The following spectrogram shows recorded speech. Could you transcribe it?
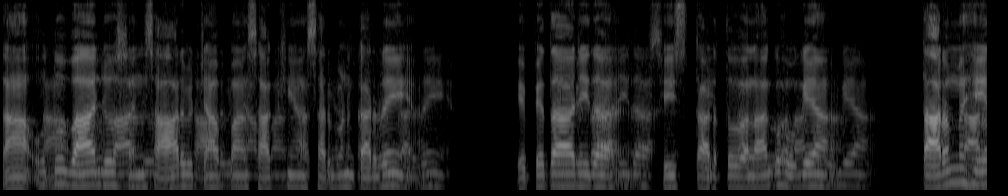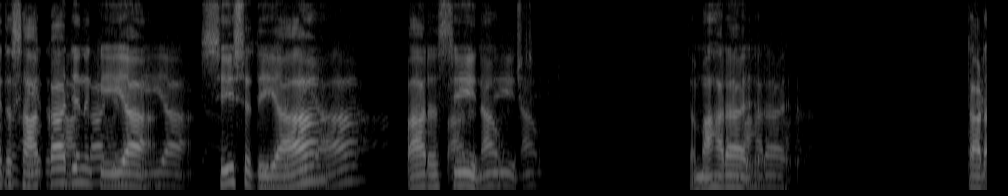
ਤਾਂ ਉਦੋਂ ਬਾਅਦ ਜੋ ਸੰਸਾਰ ਵਿੱਚ ਆਪਾਂ ਸਾਖੀਆਂ ਸਰਵਣ ਕਰ ਰਹੇ ਹਾਂ। ਕਿ ਪਿਤਾ ਜੀ ਦਾ ਸੀਸ ਧੜ ਤੋਂ ਅਲੱਗ ਹੋ ਗਿਆ। ਧਰਮ ਹੇਤ ਸਾਕਾ ਜਿਨ ਕੀਆ। ਸੀਸ ਦਿਆ। ਪਰ ਸੀ ਨਾ। ਤਾਂ ਮਹਾਰਾਜ ਧੜ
